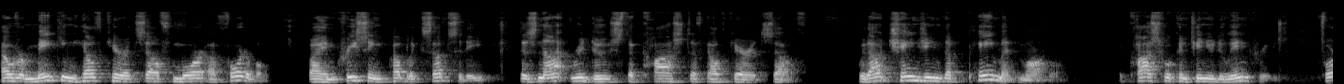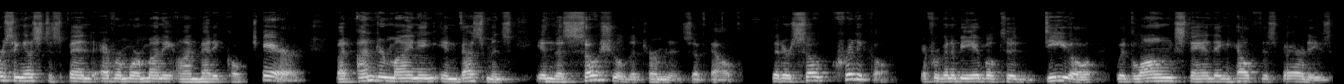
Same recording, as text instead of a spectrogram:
However, making healthcare itself more affordable by increasing public subsidy does not reduce the cost of healthcare itself. Without changing the payment model, the cost will continue to increase, forcing us to spend ever more money on medical care, but undermining investments in the social determinants of health that are so critical if we're going to be able to deal with long-standing health disparities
